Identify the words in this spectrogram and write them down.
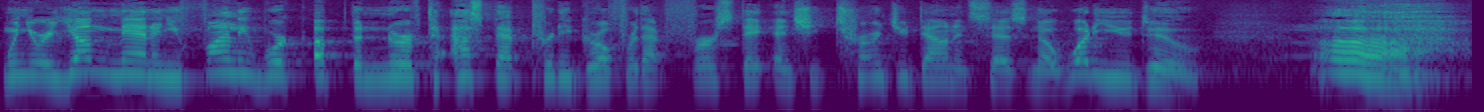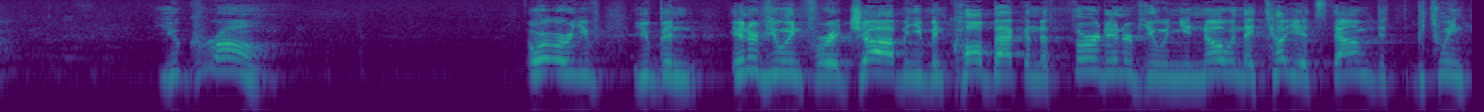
when you're a young man and you finally work up the nerve to ask that pretty girl for that first date and she turns you down and says no. What do you do? You groan. Or, or you've, you've been interviewing for a job and you've been called back in the third interview and you know and they tell you it's down to, between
